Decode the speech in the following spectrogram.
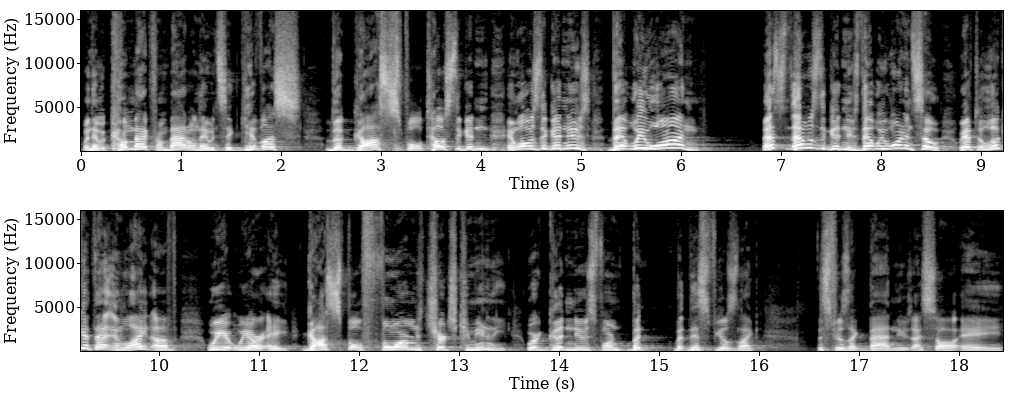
when they would come back from battle and they would say, Give us the gospel. Tell us the good And what was the good news? That we won. That's, that was the good news, that we won. And so we have to look at that in light of we, we are a gospel formed church community. We're good news formed, but but this feels like this feels like bad news. I saw a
